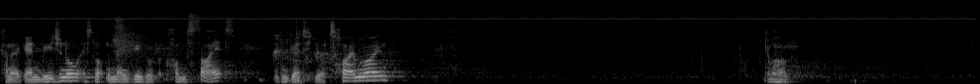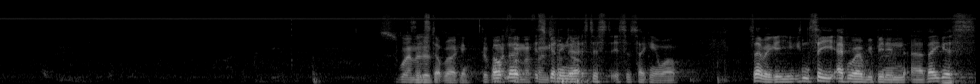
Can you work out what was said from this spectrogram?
kind of, again, regional, it's not the main Google.com site, you can go to your timeline, Come on. This is when stopped working. oh, no, it's getting there. It's just, it's just taking a while. So there we go. You can see everywhere we've been in uh, Vegas,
